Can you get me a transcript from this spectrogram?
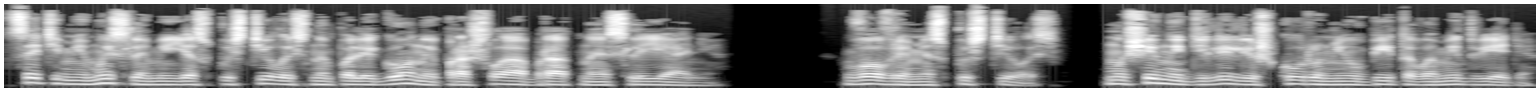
С этими мыслями я спустилась на полигон и прошла обратное слияние. Вовремя спустилась. Мужчины делили шкуру неубитого медведя.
